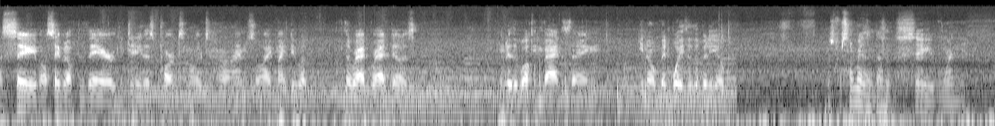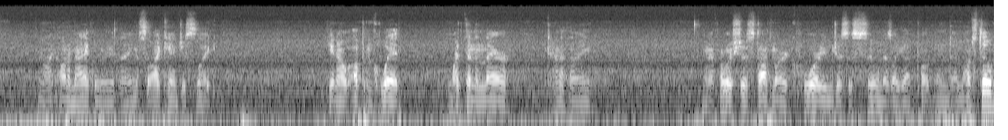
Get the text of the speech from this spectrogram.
a save, I'll save it up there, and continue this part some other time, so I might do what the Rad Brad does. And do the welcome back thing, you know, midway through the video. Because for some reason it doesn't save when, you know, like automatically or anything, so I can't just like, you know, up and quit right then and there kind of thing. And I probably should have stopped my recording just as soon as I got part one done. I'm still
